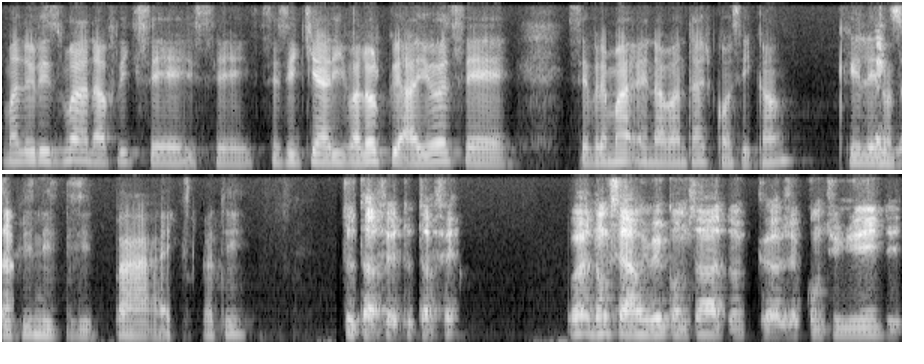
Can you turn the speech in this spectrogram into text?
Malheureusement, en Afrique, c'est ce qui arrive. Alors qu'ailleurs, c'est vraiment un avantage conséquent que les entreprises n'hésitent pas à exploiter. Tout à fait, tout à fait. Ouais, donc c'est arrivé comme ça. Donc euh, j'ai continué de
